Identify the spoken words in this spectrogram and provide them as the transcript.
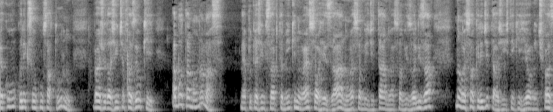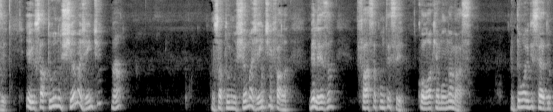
a conexão com Saturno vai ajudar a gente a fazer o quê? A botar a mão na massa né? porque a gente sabe também que não é só rezar, não é só meditar, não é só visualizar, não é só acreditar, a gente tem que realmente fazer. E aí o Saturno chama a gente, né? o Saturno chama a gente e fala: beleza, faça acontecer, coloque a mão na massa. Então o óleo de cedro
